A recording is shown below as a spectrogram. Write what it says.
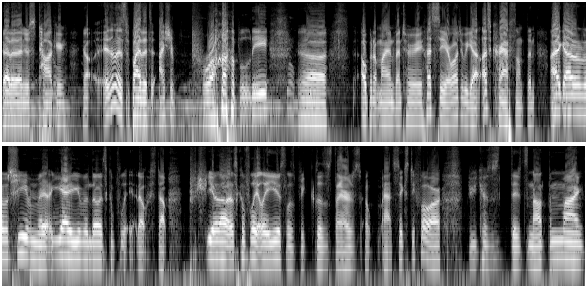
rather than just talking. You isn't this by the? I should probably uh, open up my inventory. Let's see here. What do we got? Let's craft something. I got an achievement. Yeah, even though it's complete. No, stop. Even though it's completely useless because there's oh, at 64 because it's not the mine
